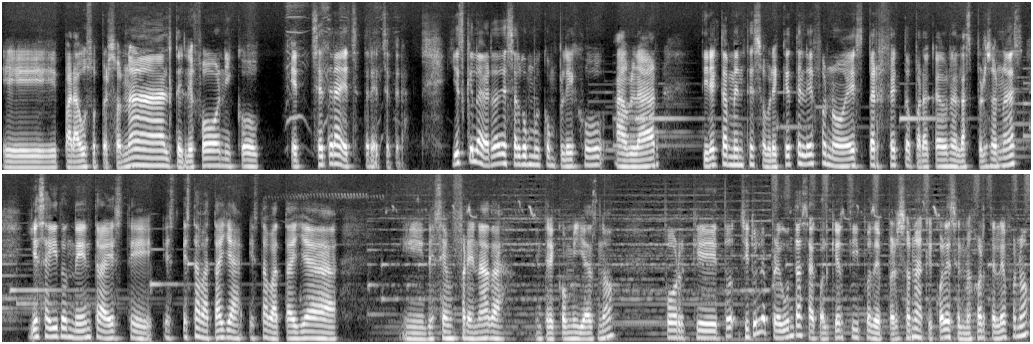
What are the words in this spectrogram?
eh, para uso personal, telefónico, etcétera, etcétera, etcétera. Y es que la verdad es algo muy complejo hablar directamente sobre qué teléfono es perfecto para cada una de las personas y es ahí donde entra este, esta batalla, esta batalla eh, desenfrenada, entre comillas, ¿no? Porque si tú le preguntas a cualquier tipo de persona que cuál es el mejor teléfono,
